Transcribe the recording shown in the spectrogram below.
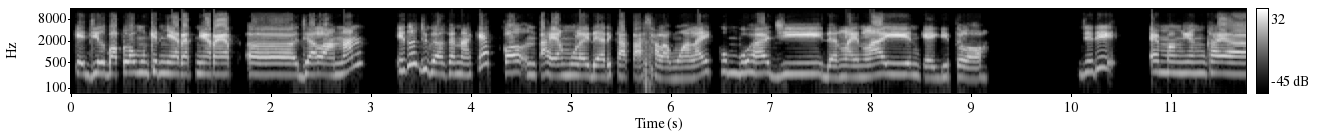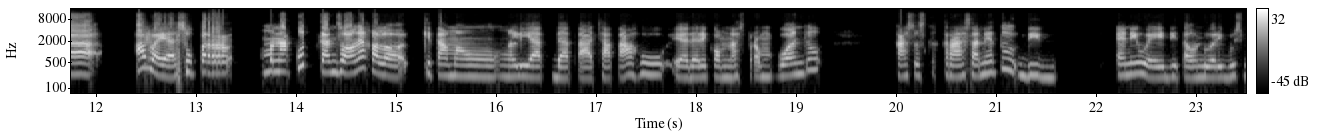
kayak jilbab lo mungkin nyeret-nyeret eh, jalanan itu juga kena catcall entah yang mulai dari kata assalamualaikum bu haji dan lain-lain kayak gitu loh. Jadi emang yang kayak apa ya super menakutkan soalnya kalau kita mau ngelihat data Catahu ya dari Komnas Perempuan tuh kasus kekerasannya tuh di anyway di tahun 2019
